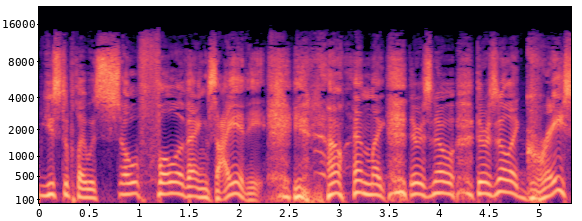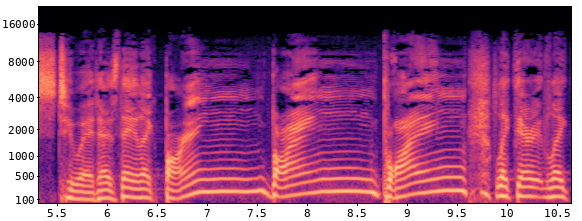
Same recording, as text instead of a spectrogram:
used to play was so full of anxiety, you know, and like there was no there was no like grace to it as they like boing boing boing like they're like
